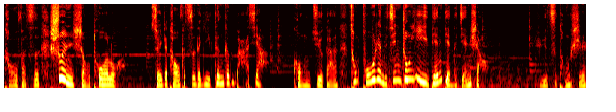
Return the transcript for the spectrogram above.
头发丝顺手脱落，随着头发丝的一根根拔下，恐惧感从仆人的心中一点点的减少。与此同时，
